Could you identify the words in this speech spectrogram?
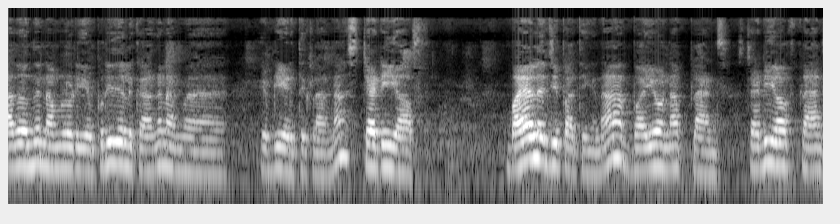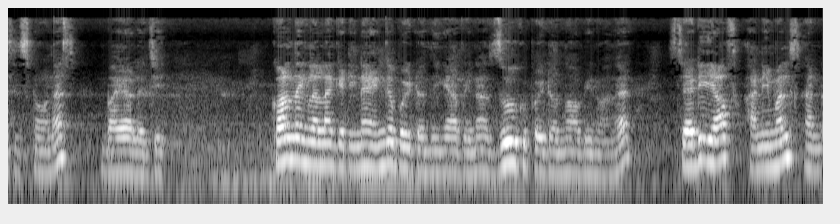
அது வந்து நம்மளுடைய புரிதலுக்காக நம்ம எப்படி எடுத்துக்கலாம்னா ஸ்டடி ஆஃப் பயாலஜி பார்த்தீங்கன்னா பயோனா plants study of plants is known as biology குழந்தைங்களெல்லாம் கேட்டிங்கன்னா எங்கே போயிட்டு வந்தீங்க அப்படின்னா ஜூக்கு போயிட்டு வந்தோம் அப்படின்வாங்க study of animals and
